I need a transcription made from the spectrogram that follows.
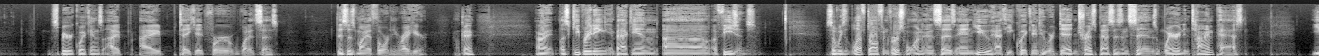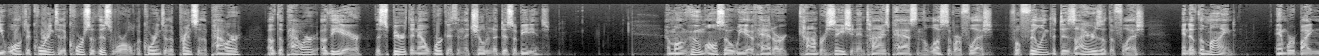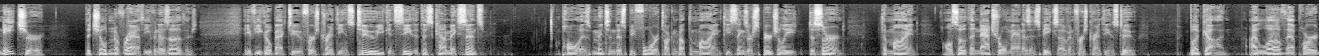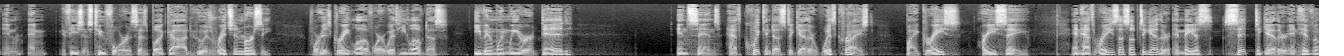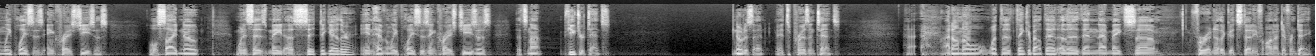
The Spirit quickens. I I take it for what it says. This is my authority right here. Okay. All right, let's keep reading back in uh, Ephesians. So we left off in verse 1, and it says, And you hath he quickened who were dead in trespasses and sins, wherein in time past ye walked according to the course of this world, according to the prince and the power of the power of the air, the spirit that now worketh in the children of disobedience, among whom also we have had our conversation in times past in the lusts of our flesh, fulfilling the desires of the flesh and of the mind, and were by nature the children of wrath, even as others. If you go back to 1 Corinthians 2, you can see that this kind of makes sense. Paul has mentioned this before, talking about the mind. These things are spiritually discerned. The mind, also the natural man, as it speaks of in 1 Corinthians 2. But God, I love that part in, in Ephesians 2 4. It says, But God, who is rich in mercy, for his great love wherewith he loved us, even when we were dead in sins, hath quickened us together with Christ. By grace are ye saved, and hath raised us up together and made us sit together in heavenly places in Christ Jesus. little side note when it says made us sit together in heavenly places in Christ Jesus, that's not future tense. Notice that it's present tense. I don't know what to think about that other than that makes um, for another good study on a different day.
